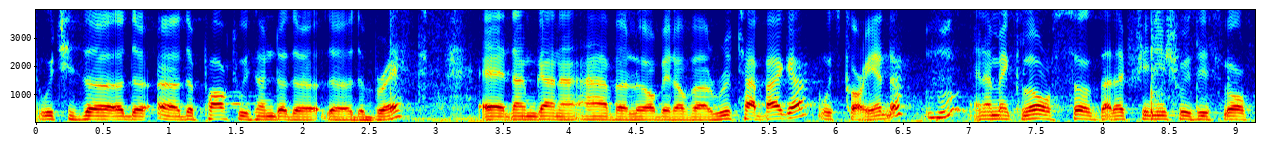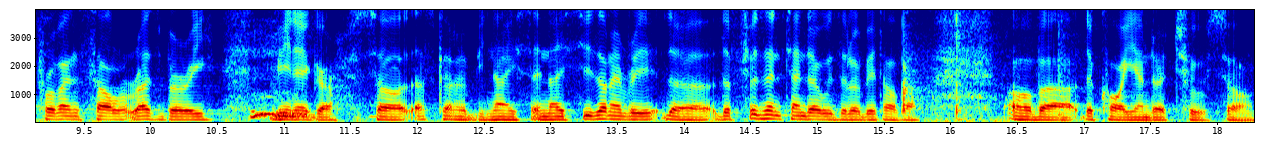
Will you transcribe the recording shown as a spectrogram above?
which is uh, the uh, the part with under the, the, the breast, and I'm gonna have a little bit of a rutabaga with coriander, and I make a little sauce that I finish with this little Provençal raspberry vinegar. So that's gonna be nice, and I season every the the pheasant tender with a little bit of uh, of uh, the coriander too. So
